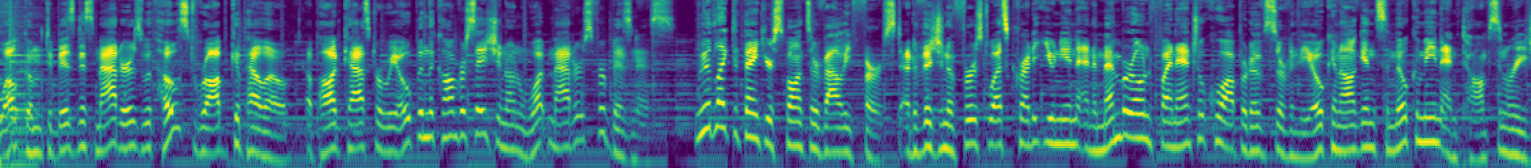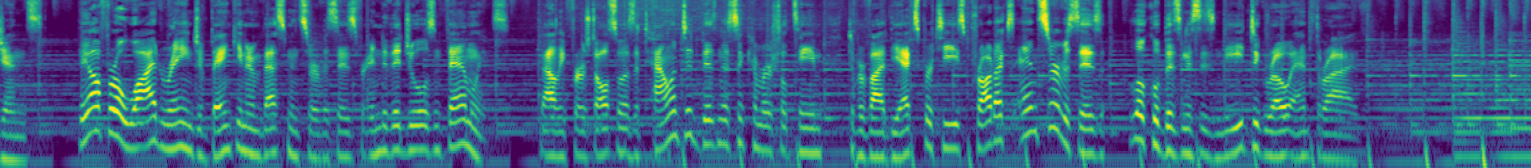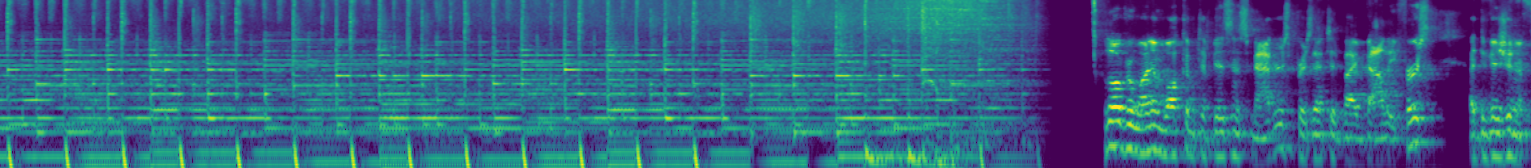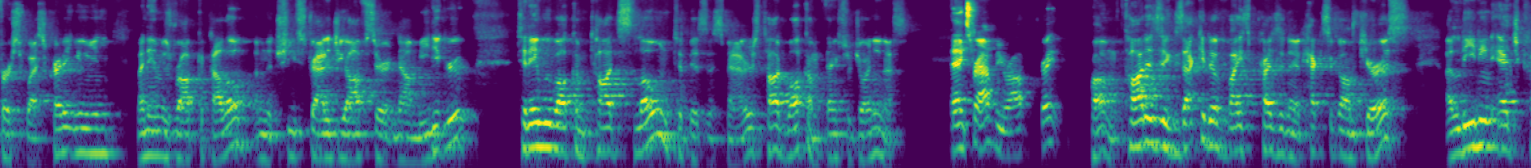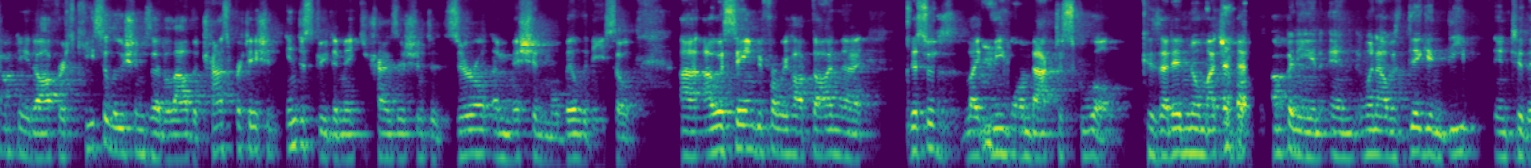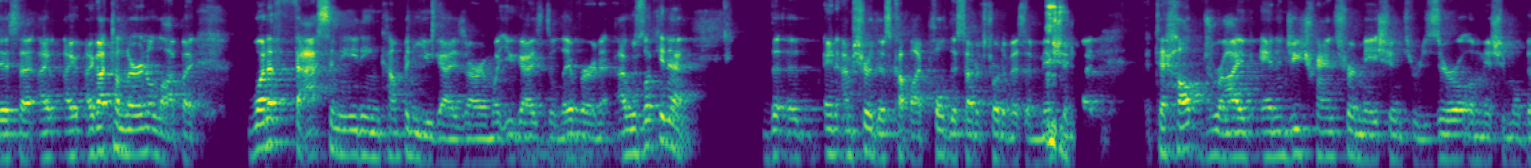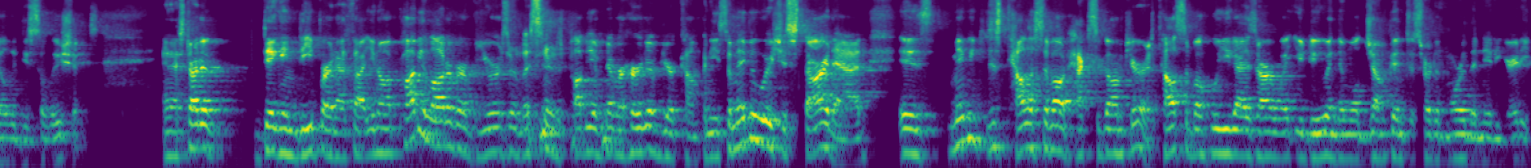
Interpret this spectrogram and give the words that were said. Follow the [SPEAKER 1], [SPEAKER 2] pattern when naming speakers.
[SPEAKER 1] Welcome to Business Matters with host Rob Capello, a podcast where we open the conversation on what matters for business. We would like to thank your sponsor, Valley First, a division of First West Credit Union and a member owned financial cooperative serving the Okanagan, Similkameen, and Thompson regions. They offer a wide range of banking and investment services for individuals and families. Valley First also has a talented business and commercial team to provide the expertise, products, and services local businesses need to grow and thrive.
[SPEAKER 2] Hello, everyone, and welcome to Business Matters presented by Valley First, a division of First West Credit Union. My name is Rob Capello. I'm the Chief Strategy Officer at Now Media Group. Today, we welcome Todd Sloan to Business Matters. Todd, welcome. Thanks for joining us.
[SPEAKER 3] Thanks for having me, Rob. Great.
[SPEAKER 2] Problem. Todd is Executive Vice President at Hexagon Purus, a leading edge company that offers key solutions that allow the transportation industry to make the transition to zero emission mobility. So, uh, I was saying before we hopped on that this was like me going back to school because I didn't know much about the company. And, and when I was digging deep into this, I, I, I got to learn a lot. But what a fascinating company you guys are and what you guys deliver. And I was looking at the, uh, and I'm sure there's a couple, I pulled this out of sort of as a mission, but to help drive energy transformation through zero emission mobility solutions. And I started digging deeper and I thought, you know, probably a lot of our viewers or listeners probably have never heard of your company. So maybe we should start at is maybe just tell us about Hexagon Purus. Tell us about who you guys are, what you do, and then we'll jump into sort of more of the nitty gritty.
